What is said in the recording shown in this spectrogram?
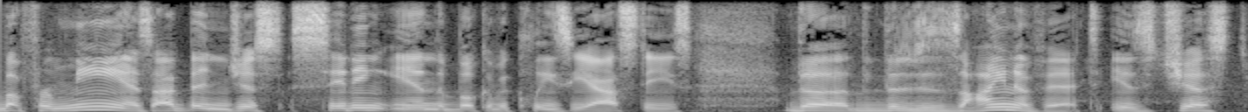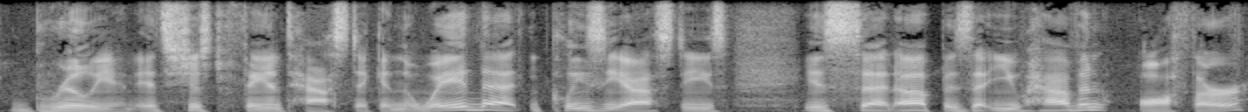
But for me, as I've been just sitting in the book of Ecclesiastes, the, the design of it is just brilliant. It's just fantastic. And the way that Ecclesiastes is set up is that you have an author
